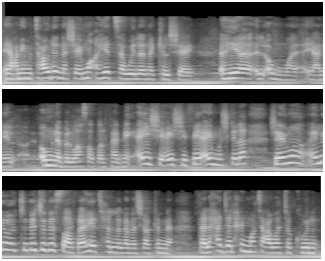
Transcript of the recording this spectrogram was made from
يعني متعودة إن شيماء هي تسوي لنا كل شيء. هي الأم يعني أمنا بالوسط الفني. أي شيء أي شيء في أي مشكلة شيماء ألو كذي كذي صار. فهي تحل لنا مشاكلنا. فلحد الحين ما تعودت أكون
